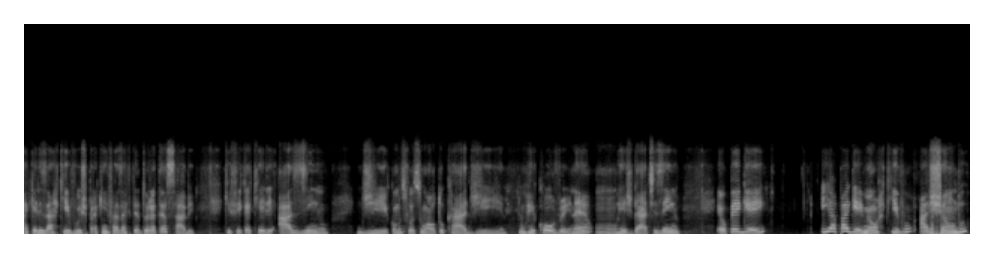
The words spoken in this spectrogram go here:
aqueles arquivos, para quem faz arquitetura até sabe, que fica aquele azinho de como se fosse um AutoCAD, um recovery, né? Um resgatezinho. Eu peguei e apaguei meu arquivo achando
